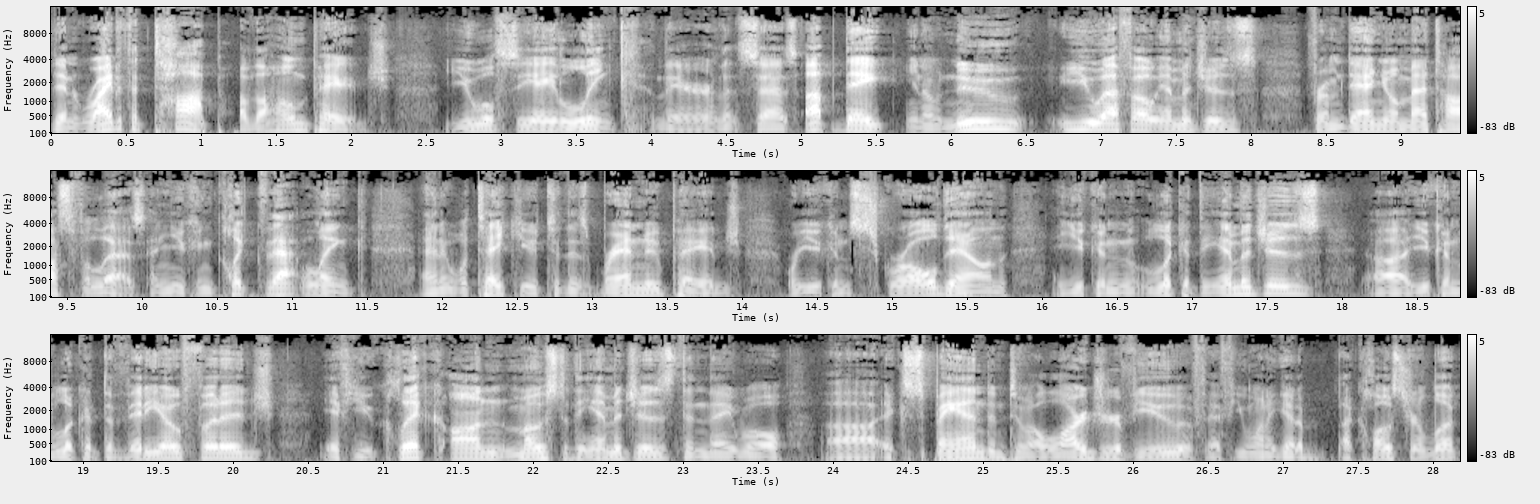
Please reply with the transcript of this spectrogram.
then right at the top of the home page, you will see a link there that says update, you know, new UFO images from Daniel Matos Velez. And you can click that link, and it will take you to this brand new page where you can scroll down and you can look at the images, uh, you can look at the video footage. If you click on most of the images, then they will uh, expand into a larger view. If, if you want to get a, a closer look,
